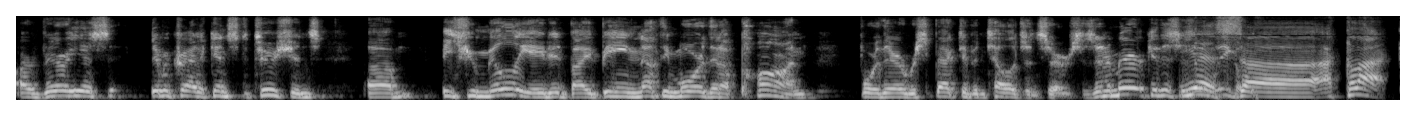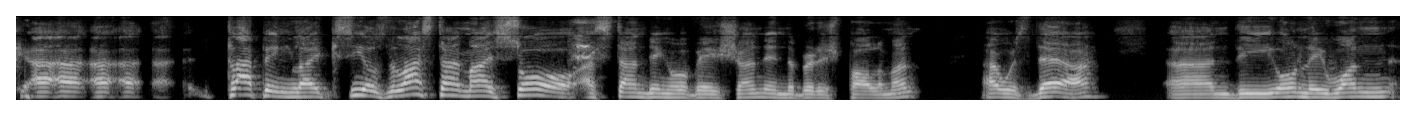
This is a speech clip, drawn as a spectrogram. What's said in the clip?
our various democratic institutions um, be humiliated by being nothing more than a pawn for their respective intelligence services. In America, this is yes, uh, a clack, uh, uh, uh, clapping like seals. The last time I saw a standing ovation in the British Parliament, I was there and the only one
